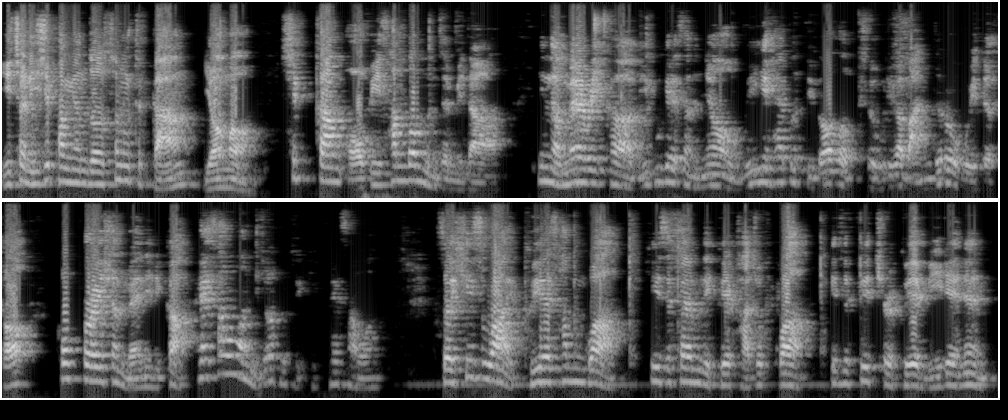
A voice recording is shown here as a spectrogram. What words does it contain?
2020학년도 수능 특강 영어 10강 어비 3번 문제입니다. In America, 미국에서는요, we have developed, 우리가 만들어 오고 있어서 corporation man이니까 회사원이죠, 솔직히 회사원. So his life, 그의 삶과 his family, 그의 가족과 his future, 그의 미래는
